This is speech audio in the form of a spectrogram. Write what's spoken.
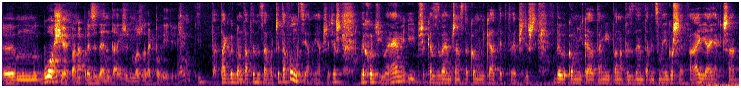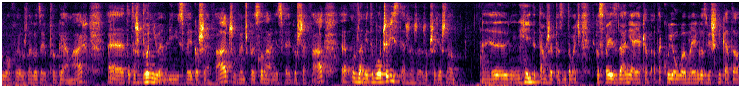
um, głosie pana prezydenta, jeżeli można tak powiedzieć. No, tak wygląda ten zawód, czy ta funkcja. No ja przecież wychodziłem i przekazywałem często komunikaty, które przecież były komunikatami pana prezydenta, więc mojego szefa. Ja jak trzeba było w różnego rodzaju programach, e, to też broniłem linii swojego szefa, czy wręcz personalnie swojego szefa. E, no, dla mnie to było oczywiste, że, że, że przecież no, nie idę tam, żeby prezentować tylko swoje zdanie, a jak atakują mojego zwierzchnika, to,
